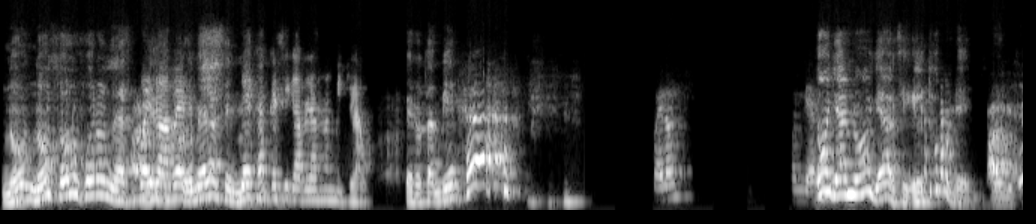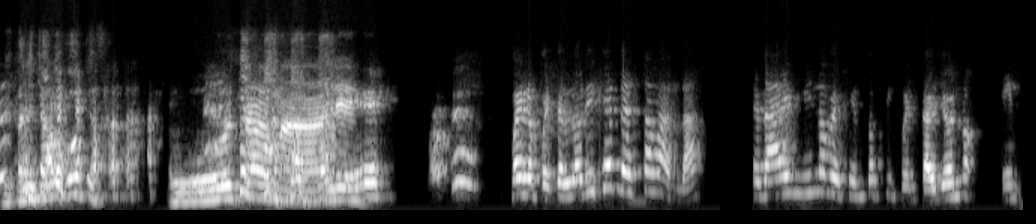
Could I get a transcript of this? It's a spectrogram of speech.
no, no solo fueron las, Bueno, a ver, primeras en deja México, que siga hablando mi Clau. pero también, fueron. No, ya no, ya, síguele tú porque eh, me están echando botes. Puta madre. Eh, Bueno, pues el origen de esta banda se da en 1951 en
